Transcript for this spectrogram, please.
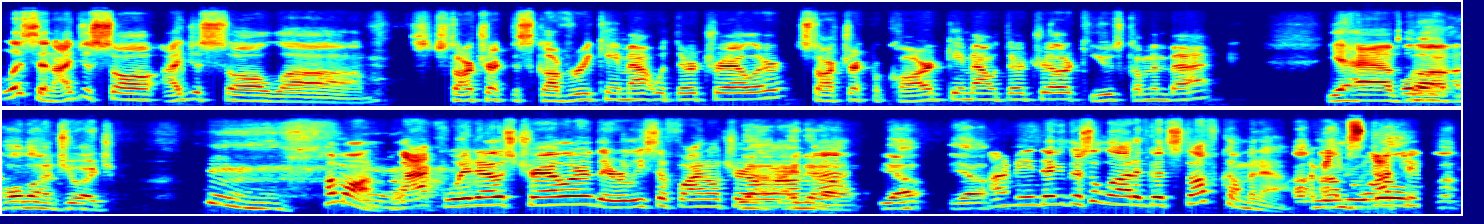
Listen, I just saw I just saw uh, Star Trek Discovery came out with their trailer. Star Trek Picard came out with their trailer. Q's coming back. You have hold on, uh, hold on, George. Come on, Black Widow's trailer. They released a final trailer. Yeah, I know. That. Yeah, yeah. I mean, they, there's a lot of good stuff coming out. I mean, I'm still, watching...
